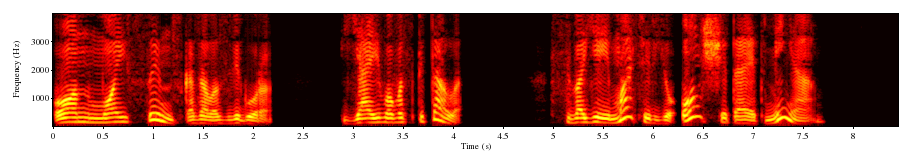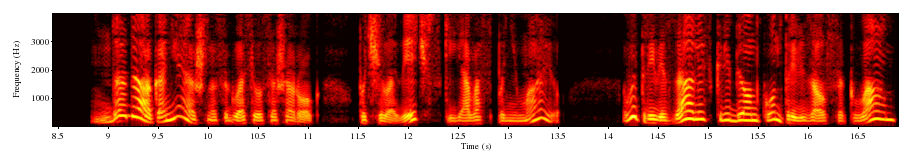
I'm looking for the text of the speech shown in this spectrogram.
«Он мой сын», — сказала Звигура. «Я его воспитала. Своей матерью он считает меня». «Да-да, конечно», — согласился Шарок. «По-человечески я вас понимаю. Вы привязались к ребенку, он привязался к вам.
